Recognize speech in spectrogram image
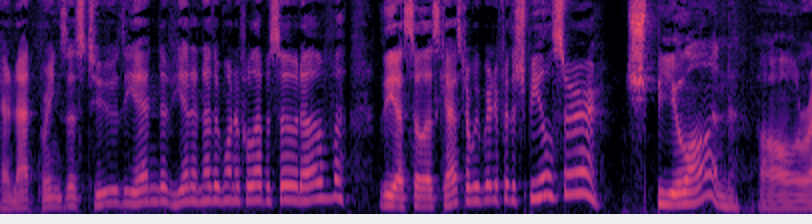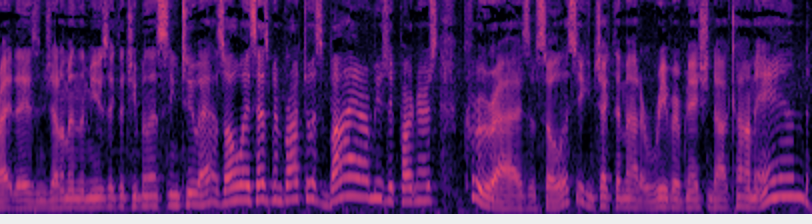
And that brings us to the end of yet another wonderful episode of the SLS Cast. Are we ready for the spiel, sir? Spiel on. All right, ladies and gentlemen, the music that you've been listening to, as always, has been brought to us by our music partners, Cries of Solace. You can check them out at ReverbNation.com and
